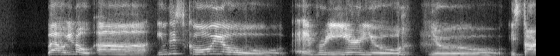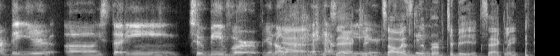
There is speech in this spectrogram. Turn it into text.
Well, you know, uh, in the school, you every year you you start the year uh, studying to be verb. You know, Yeah, Every exactly. year, It's always the verb to be, exactly.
